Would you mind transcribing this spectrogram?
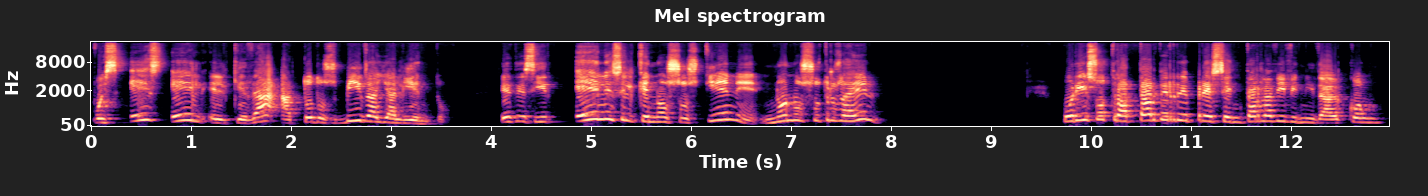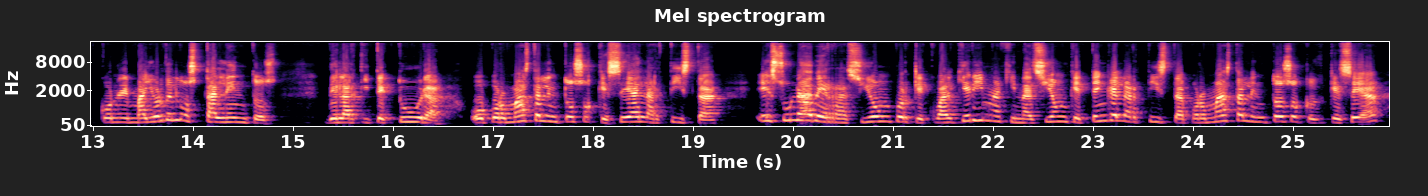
pues es Él el que da a todos vida y aliento. Es decir, Él es el que nos sostiene, no nosotros a Él. Por eso tratar de representar la divinidad con, con el mayor de los talentos de la arquitectura o por más talentoso que sea el artista, es una aberración porque cualquier imaginación que tenga el artista, por más talentoso que sea,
